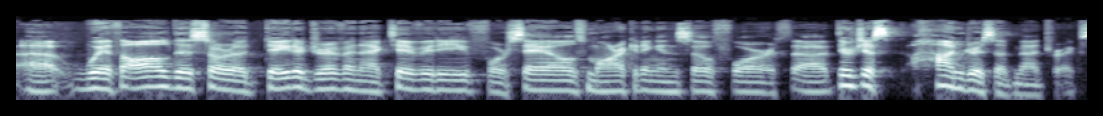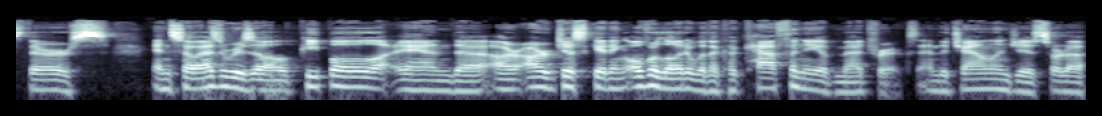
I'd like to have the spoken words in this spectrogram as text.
uh, with all this sort of data-driven activity for sales, marketing, and so forth, uh, there's just hundreds of metrics. There's and so as a result, people and uh, are are just getting overloaded with a cacophony of metrics. And the challenge is sort of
